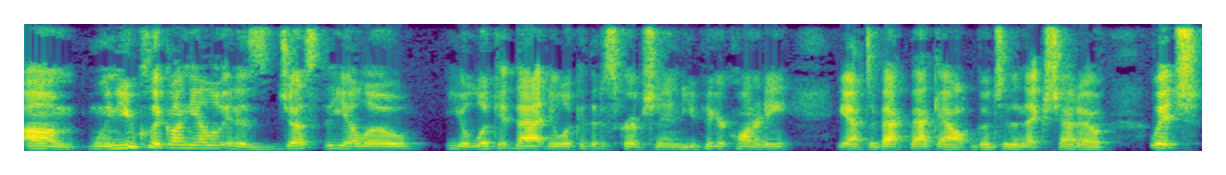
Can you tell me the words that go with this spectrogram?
Um, when you click on yellow, it is just the yellow. You'll look at that. You'll look at the description. You pick your quantity. You have to back back out, go to the next shadow, which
